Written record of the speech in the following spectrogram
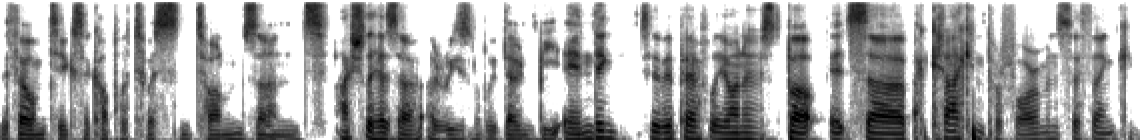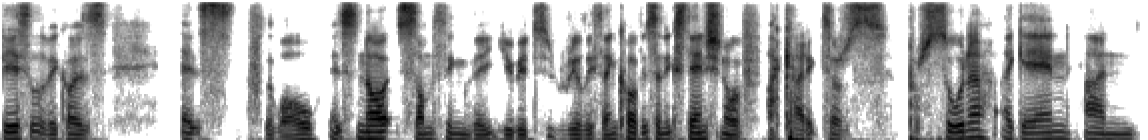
the film takes a couple of twists and turns, and actually has a, a reasonably downbeat ending, to be perfectly honest. But it's a, a cracking performance, I think, basically because it's off the wall. It's not something that you would really think of. It's an extension of a character's persona again, and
